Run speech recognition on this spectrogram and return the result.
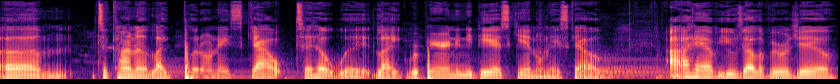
um, to kind of like put on a scalp to help with like repairing any dead skin on a scalp. I have used aloe vera gel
